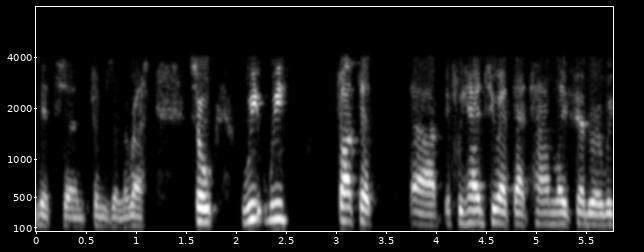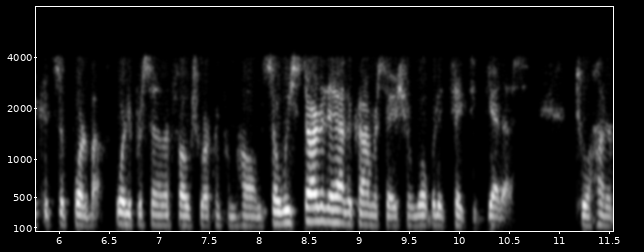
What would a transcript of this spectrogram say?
NHTSA and FMS and the rest. So we, we thought that uh, if we had to at that time, late February, we could support about 40% of the folks working from home. So we started to have the conversation what would it take to get us to 100%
